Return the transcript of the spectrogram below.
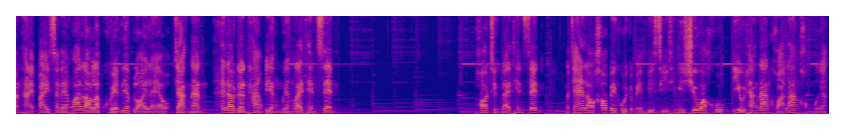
มันหายไปแสดงว่าเรารับเควสเรียบร้อยแล้ว จากนั้นให้เราเดินทางไปยังเมืองไลท์เทนเซนพอถึงไลท์เทนเซน มันจะให้เราเข้าไปคุยกับ NPC ที่มีชื่อว่าคุกที่อยู่ทางด้านขวาล่างของเมือง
